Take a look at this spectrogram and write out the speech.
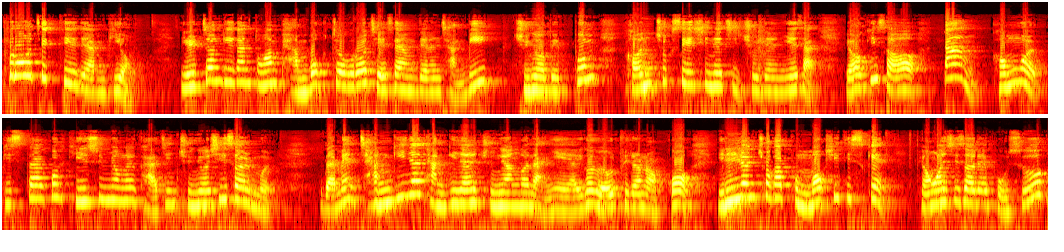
프로젝트에 대한 비용, 일정 기간 동안 반복적으로 재사용되는 장비, 중요 비품, 건축 세 신에 지출되는 예산. 여기서 땅 땅, 건물, 비싸고 긴 수명을 가진 중요 시설물, 그 다음에 장기냐 단기냐는 중요한 건 아니에요. 이걸 외울 필요는 없고 1년 초과 품목, CT스캔, 병원 시설의 보수,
